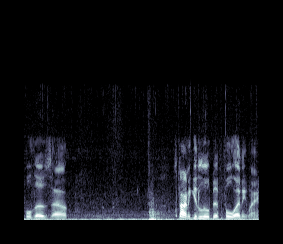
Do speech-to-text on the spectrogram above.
Pull those out. Starting to get a little bit full anyway.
